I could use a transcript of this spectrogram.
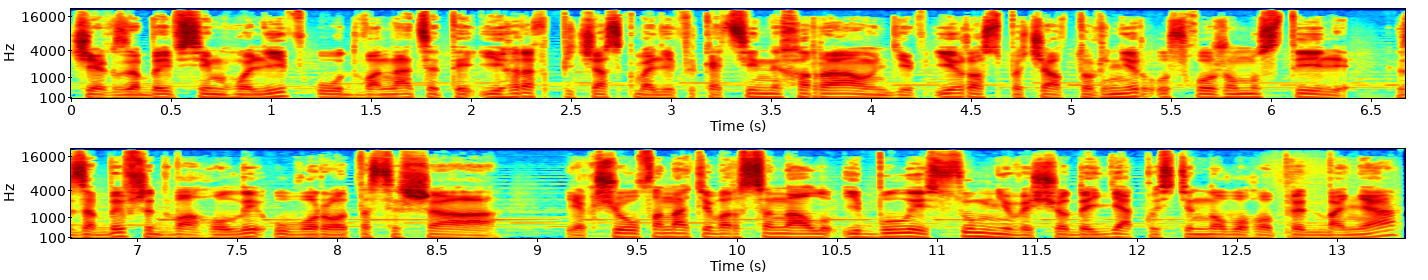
Чех забив 7 голів у 12 іграх під час кваліфікаційних раундів і розпочав турнір у схожому стилі, забивши 2 голи у ворота США. Якщо у фанатів арсеналу і були сумніви щодо якості нового придбання,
